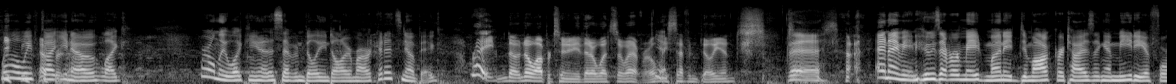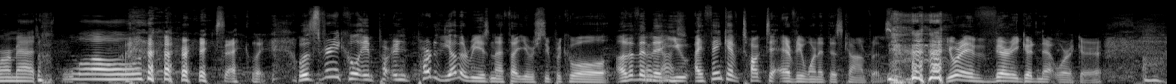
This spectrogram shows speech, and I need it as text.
well, we've got you know like we're only looking at a seven billion dollar market. It's no big. Right. No, no opportunity there whatsoever. Only Yeah. seven billion. and I mean, who's ever made money democratizing a media format? Lol. exactly. Well, it's very cool. And part, and part of the other reason I thought you were super cool, other than Oh, that, gosh. you, I think, have talked to everyone at this conference. you are a very good networker. Oh,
